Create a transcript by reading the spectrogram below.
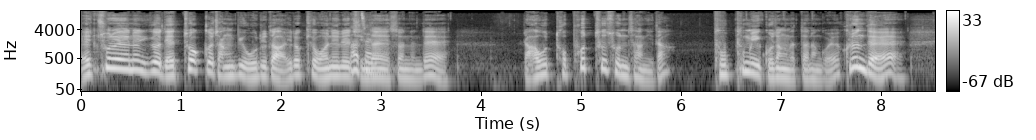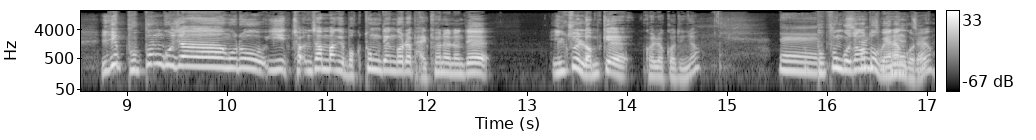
애초에는 이거 네트워크 장비 오류다 이렇게 원인을 맞아요. 진단했었는데 라우터 포트 손상이다? 부품이 고장났다는 거예요? 그런데 이게 부품 고장으로 이 전산망이 먹통된 거를 밝혀내는데 일주일 넘게 걸렸거든요. 네, 부품 고장은 또 왜 난. 거래요?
